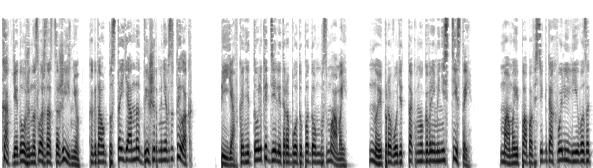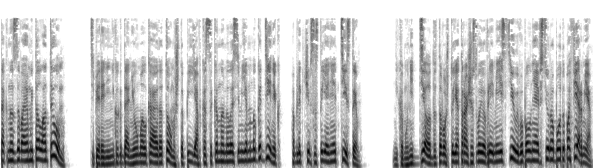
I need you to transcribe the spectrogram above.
Как я должен наслаждаться жизнью, когда он постоянно дышит мне в затылок? Пиявка не только делит работу по дому с мамой, но и проводит так много времени с Тистой. Мама и папа всегда хвалили его за так называемый талант и ум, Теперь они никогда не умолкают о том, что пиявка сэкономила семье много денег, облегчив состояние Тисты. Никому нет дела до того, что я трачу свое время и силы, выполняя всю работу по ферме.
